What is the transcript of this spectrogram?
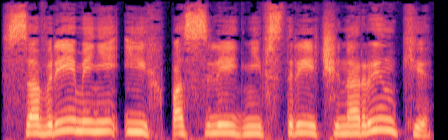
Со времени их последней встречи на рынке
